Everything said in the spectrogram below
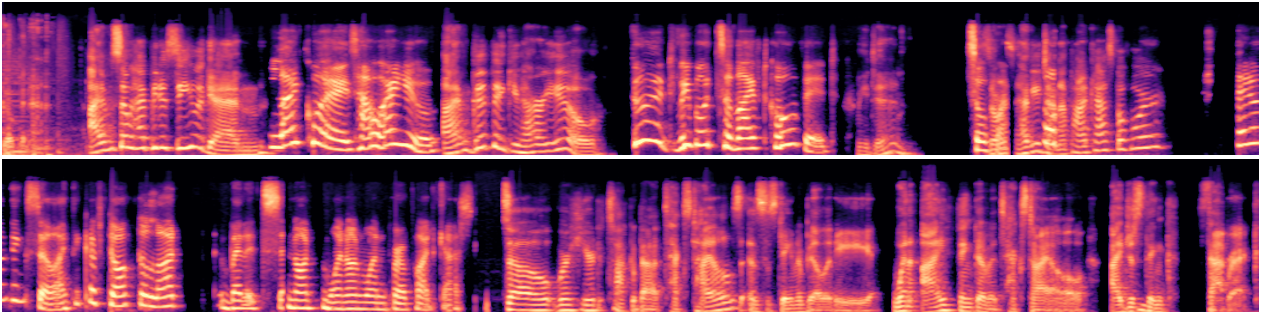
Gopinath. I'm so happy to see you again. Likewise. How are you? I'm good, thank you. How are you? Good. We both survived COVID. We did. So, so far. Have you done a podcast before? I don't think so. I think I've talked a lot but it's not one on one for a podcast. So, we're here to talk about textiles and sustainability. When I think of a textile, I just mm-hmm. think fabric.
